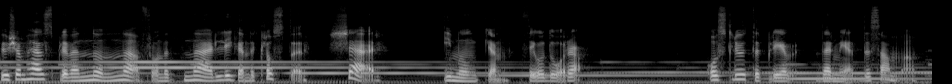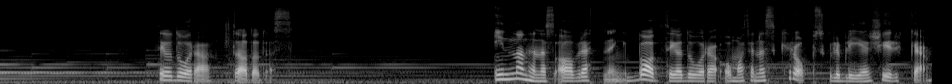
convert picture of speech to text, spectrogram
hur som helst blev en nunna från ett närliggande kloster kär i munken Theodora. Och slutet blev därmed detsamma. Theodora dödades. Innan hennes avrättning bad Theodora om att hennes kropp skulle bli en kyrka.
